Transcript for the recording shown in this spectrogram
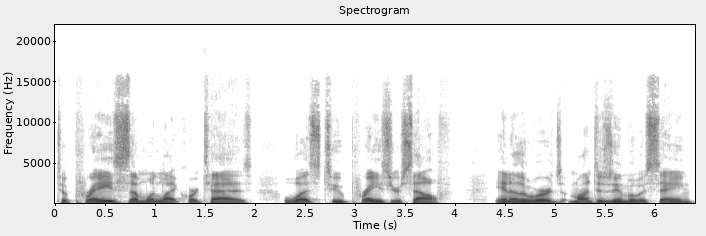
to praise someone like Cortez was to praise yourself. In other words, Montezuma was saying,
